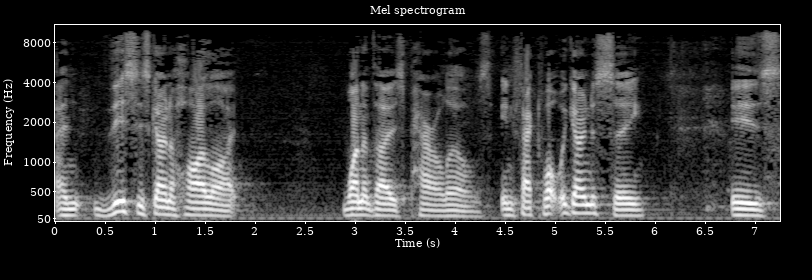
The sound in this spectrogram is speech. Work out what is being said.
And this is going to highlight one of those parallels. In fact, what we're going to see is,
